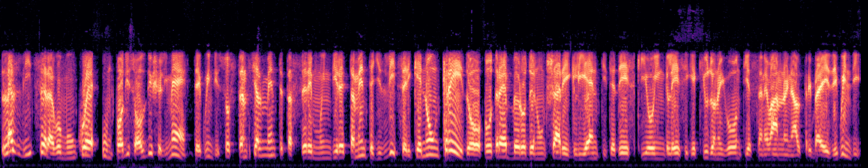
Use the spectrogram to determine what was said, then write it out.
la Svizzera comunque un po' di soldi ce li mette, quindi sostanzialmente tasseremmo indirettamente gli svizzeri che non credo potrebbero denunciare i clienti tedeschi o inglesi che chiudono i conti e se ne vanno in altri paesi. Quindi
